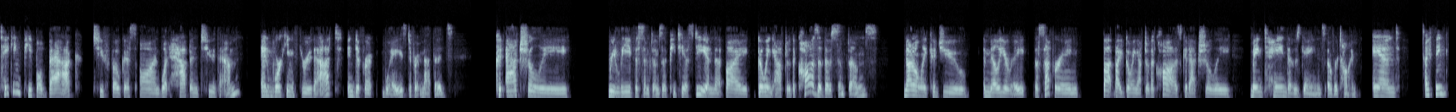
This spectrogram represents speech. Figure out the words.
taking people back to focus on what happened to them and working through that in different ways, different methods, could actually relieve the symptoms of PTSD. And that by going after the cause of those symptoms, not only could you ameliorate the suffering, but by going after the cause, could actually maintain those gains over time. And I think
